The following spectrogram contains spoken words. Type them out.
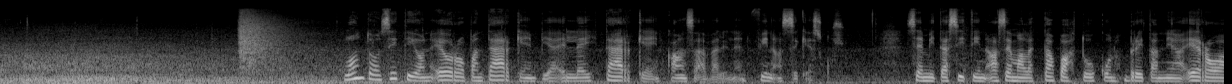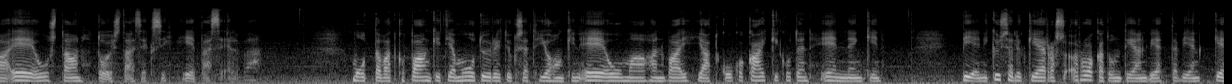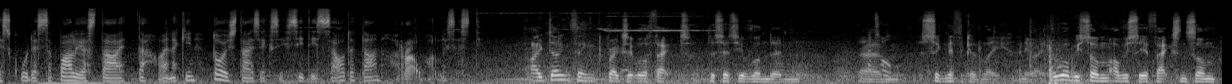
Lontoon City on Euroopan tärkeimpiä, ellei tärkein kansainvälinen finanssikeskus. Se, mitä Cityn asemalle tapahtuu, kun Britannia eroaa EUsta, on toistaiseksi epäselvää. Muuttavatko pankit ja muut yritykset johonkin EU-maahan vai jatkuuko kaikki kuten ennenkin? Pieni kyselykierros ruokatuntien viettävien keskuudessa paljastaa, että ainakin toistaiseksi Cityssä otetaan rauhallisesti. I don't think Brexit will affect the City of London um, significantly. Anyway, there will be some obviously effects and some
